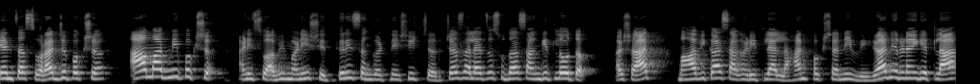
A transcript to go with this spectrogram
यांचा स्वराज्य पक्ष आम आदमी पक्ष आणि स्वाभिमानी शेतकरी संघटनेशी चर्चा झाल्याचं सुद्धा सांगितलं होतं. अशात महाविकास आघाडीतल्या लहान पक्षांनी वेगळा निर्णय घेतला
